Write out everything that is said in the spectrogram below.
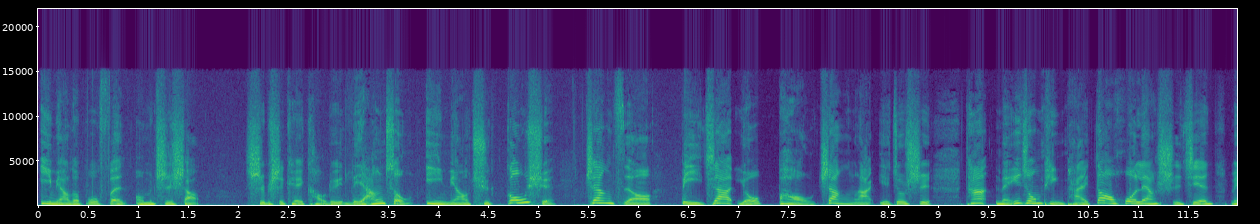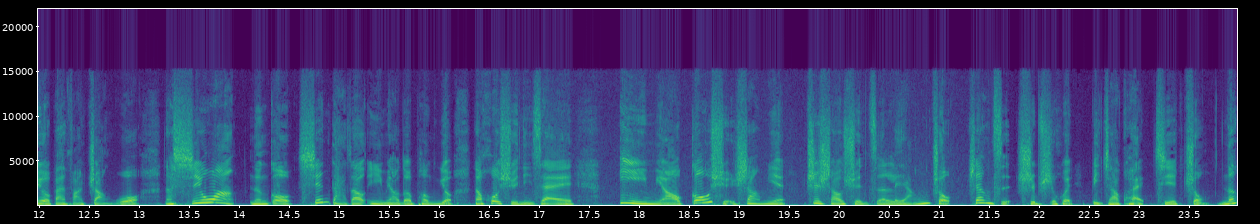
疫苗的部分，我们至少。是不是可以考虑两种疫苗去勾选？这样子哦，比较有保障啦。也就是它每一种品牌到货量时间没有办法掌握，那希望能够先打到疫苗的朋友，那或许你在疫苗勾选上面至少选择两种，这样子是不是会比较快接种呢？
